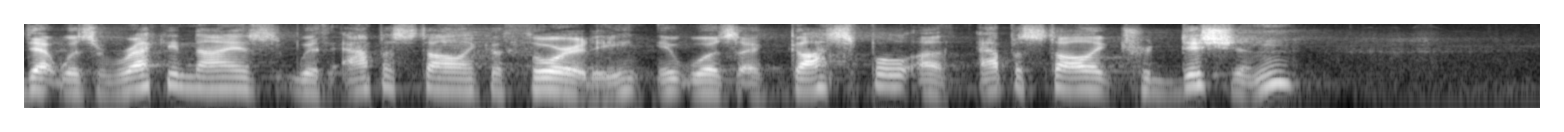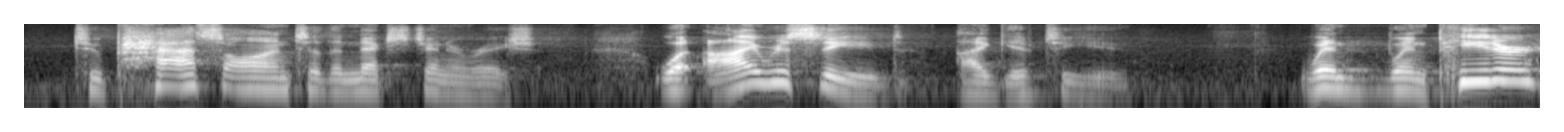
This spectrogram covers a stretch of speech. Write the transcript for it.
that was recognized with apostolic authority. It was a gospel, uh, apostolic tradition to pass on to the next generation. What I received, I give to you. When, when Peter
